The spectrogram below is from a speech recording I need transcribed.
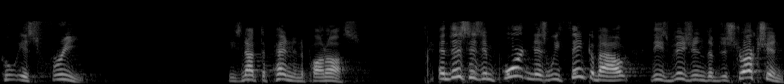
who is free. He's not dependent upon us. And this is important as we think about these visions of destruction,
